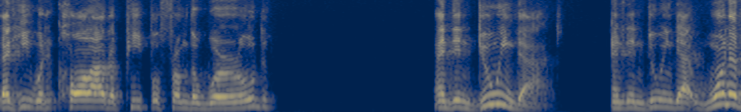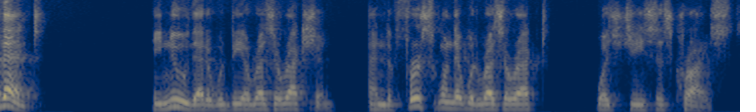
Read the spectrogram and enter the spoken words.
that he would call out a people from the world. And in doing that, and in doing that one event, he knew that it would be a resurrection. And the first one that would resurrect was Jesus Christ.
